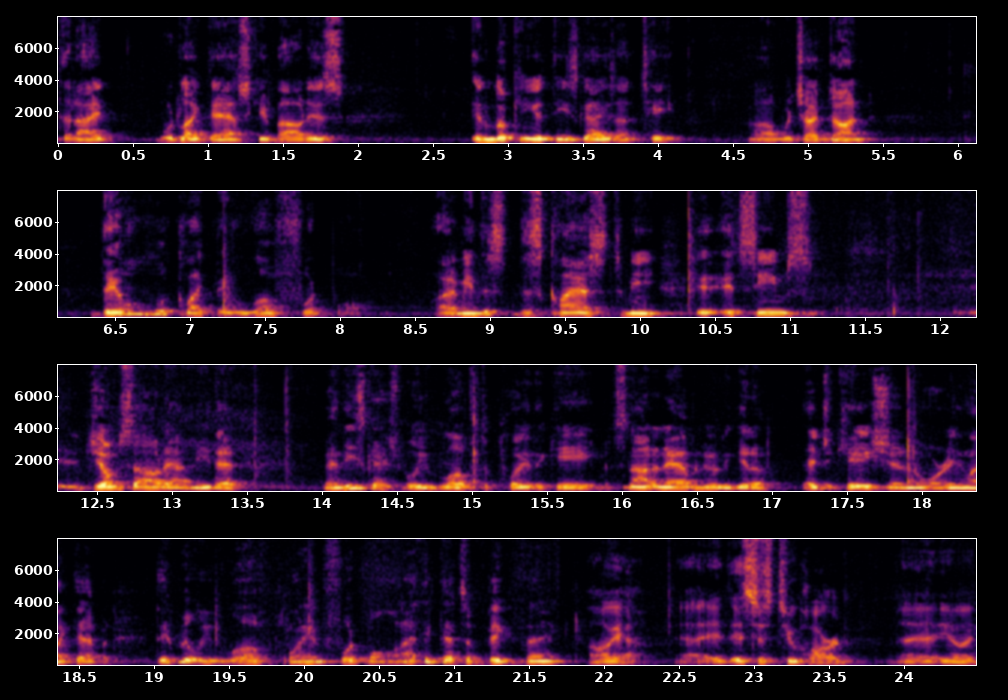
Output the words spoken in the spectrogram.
that I would like to ask you about is in looking at these guys on tape, uh, which I've done, they all look like they love football. I mean, this this class to me, it, it seems it jumps out at me that man, these guys really love to play the game. It's not an avenue to get an education or anything like that, but they really love playing football, and I think that's a big thing. Oh yeah, it, it's just too hard. Uh, you know,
